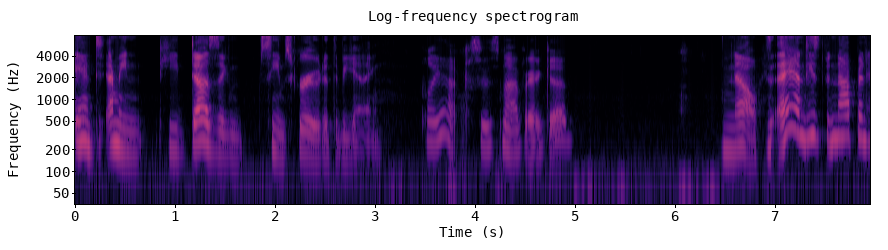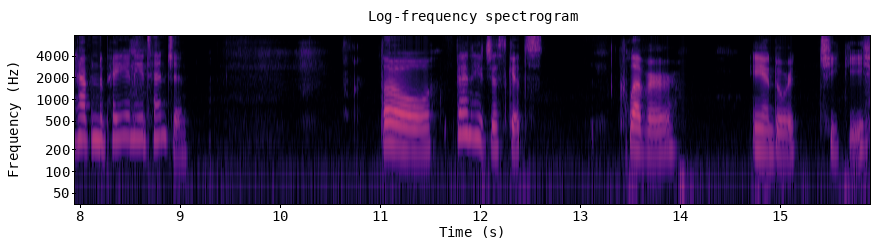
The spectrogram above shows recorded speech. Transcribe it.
And, I mean, he does seem screwed at the beginning. Well, yeah, because he's not very good. No. And he's been not been having to pay any attention. Though then he just gets clever and or cheeky.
